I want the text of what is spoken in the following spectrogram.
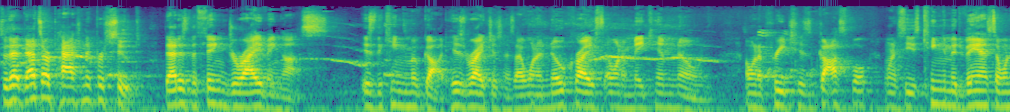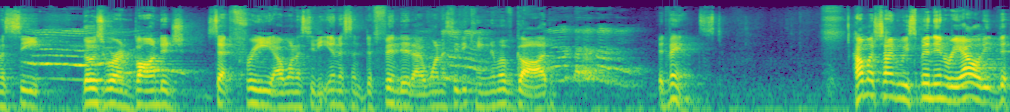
so that that's our passionate pursuit. That is the thing driving us is the kingdom of God, his righteousness. I want to know Christ. I want to make him known. I want to preach his gospel. I want to see his kingdom advanced. I want to see those who are in bondage set free. I want to see the innocent defended. I want to see the kingdom of God advanced. How much time do we spend in reality?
